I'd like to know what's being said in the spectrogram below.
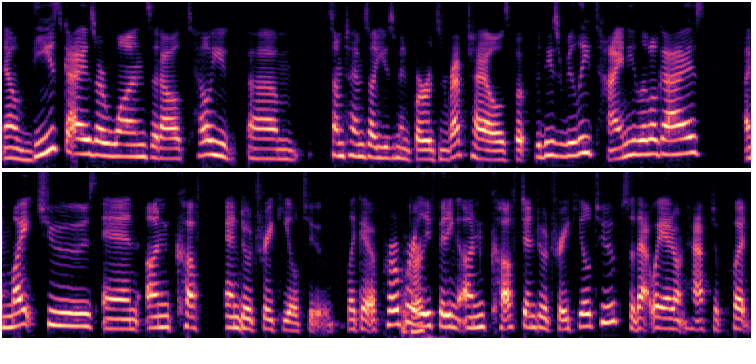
Now these guys are ones that I'll tell you. Um, sometimes I'll use them in birds and reptiles, but for these really tiny little guys, I might choose an uncuffed endotracheal tube, like an appropriately fitting uncuffed endotracheal tube. So that way I don't have to put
